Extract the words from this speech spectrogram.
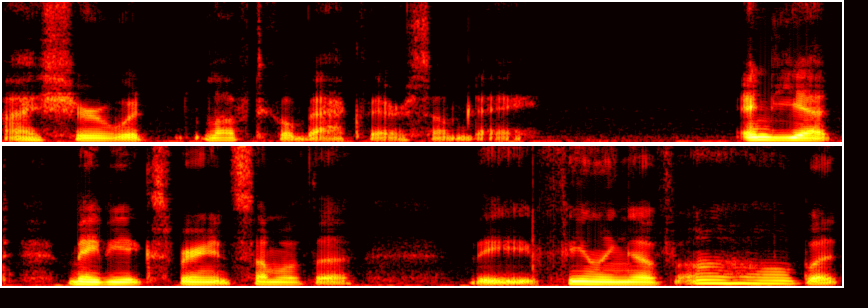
i sure would love to go back there someday? And yet maybe experience some of the the feeling of oh but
